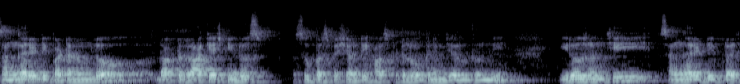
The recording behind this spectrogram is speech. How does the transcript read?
సంగారెడ్డి పట్టణంలో doctor Rakesh neuro super speciality hospital opening జరుగుతుంది. ఈ రోజు నుంచి సంగారెడ్డి ప్రజ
